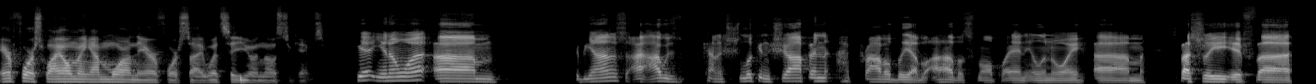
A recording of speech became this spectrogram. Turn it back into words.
Air Force Wyoming, I'm more on the Air Force side. What say you in those two games? Yeah, you know what? Um, to be honest, I, I was kind of looking shopping, I probably have i have a small play in Illinois. Um, especially if uh, I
